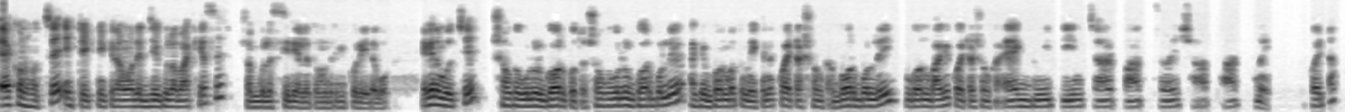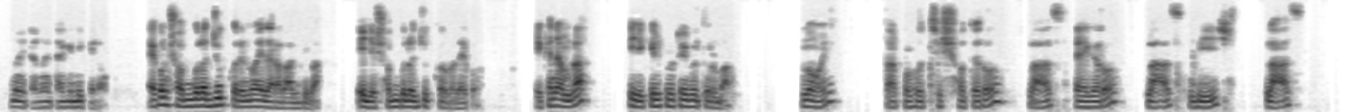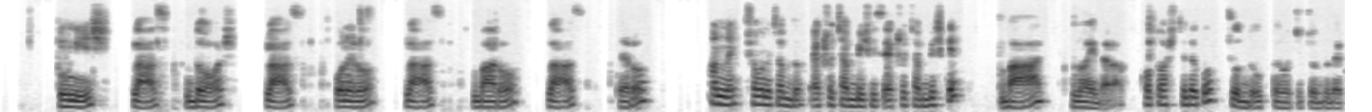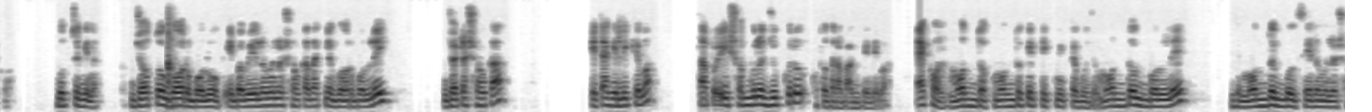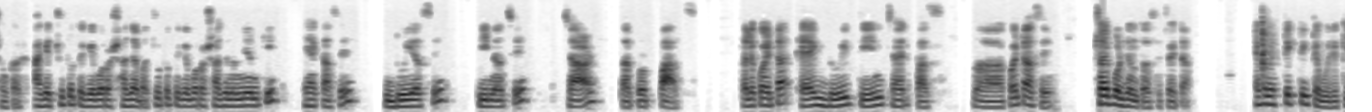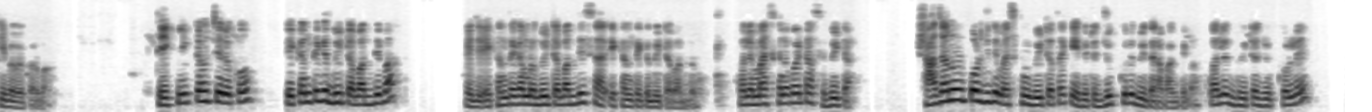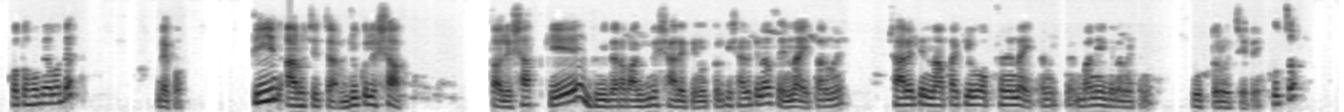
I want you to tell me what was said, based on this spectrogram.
এখন হচ্ছে এই টেকনিকের আমাদের যেগুলো বাকি আছে, সবগুলো সিরিয়ালে তোমাদেরকে করিয়ে দেবো। এখানে বলছে সংখ্যাগুলোর গড় কত? সংখ্যাগুলোর গড় বললে, আগে গণ বা তুমি এখানে কয়টা সংখ্যা? গড় বললেই গণবা আগে কয়টা সংখ্যা? এক, দুই, তিন, চার, পাঁচ, ছয়, সাত, আট, নয়। কয়টা? নয়টা নয়টা আগে লিখে নাও। এখন সবগুলো যোগ করে নয় দ্বারা ভাগ দিবা। এই যে সবগুলো যোগ করবা, দেখো। এখানে আমরা এই যে ক্যালকুলেটর তুলবা। নয়, তারপর হচ্ছে সতেরো প্লাস এগারো প্লাস বিশ প্লাস উনিশ প্লাস দশ প্লাস পনেরো প্লাস বারো প্লাস তেরো। আর নাই, সমানে চাপ দাও। একশো ছাব্বিশ হয়েছে। একশো ছাব্বিশকে ভাগ নয় দ্বারা। কত আসছে দেখো? চোদ্দ। উত্তর হচ্ছে চোদ্দ, দেখো। বুঝছ কিনা? যত গড় বলুক, এভাবে এলোমেলো সংখ্যা থাকলে গড় বললেই জয়টার সংখ্যা এটাকে লিখে বা, তারপর এই সবগুলো যোগ করে কত দ্বারা ভাগ দিয়ে দিবা? এখন মদ্যক, মদ্যকের টেকনিকটা বুঝো। মদ্যক বললে, যে মদ্যক বলছে এলোমেলো সংখ্যা আগে ছোট থেকে বড় সাজাবা ছোট থেকে বড় সাজানোর নিয়ম কি? এক আছে, দুই আছে, তিন আছে চার, তারপর পাঁচ। তাহলে কয়টা? এক, দুই, তিন, চার, পাঁচ। কয়টা আছে? ছয় পর্যন্ত আছে, ছয়টা। এখন টেকনিকটা বুঝে, কীভাবে করবা? টেকনিকটা হচ্ছে এরকম, এখান থেকে দুইটা বাদ দিবা। এই যে এখান থেকে আমরা দুইটা বাদ দিছি আর এখান থেকে দুইটা বাদ দেবো তাহলে মাঝখানে কয়টা আছে? দুইটা। সাজানোর পর যদি মাঝখানে দুইটা থাকে দুইটা যোগ করে দুই দ্বারা ভাগ দিবা। তাহলে দুইটা যোগ করলে কত হবে আমাদের? দেখো, তিন আর হচ্ছে চার, যোগ করলে সাত। তাহলে সাতকে দুই দ্বারা ভাগ দিলে সাড়ে তিন। উত্তর কি সাড়ে তিন আছে? নাই, তার মানে সাড়ে তিন না থাকলেও অপশনে নাই, আমি বানিয়ে দিলাম এখানে। উত্তর হচ্ছে এটাই, বুঝছ?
